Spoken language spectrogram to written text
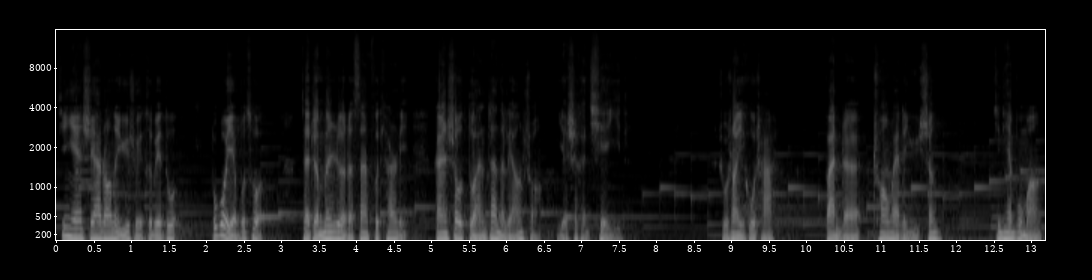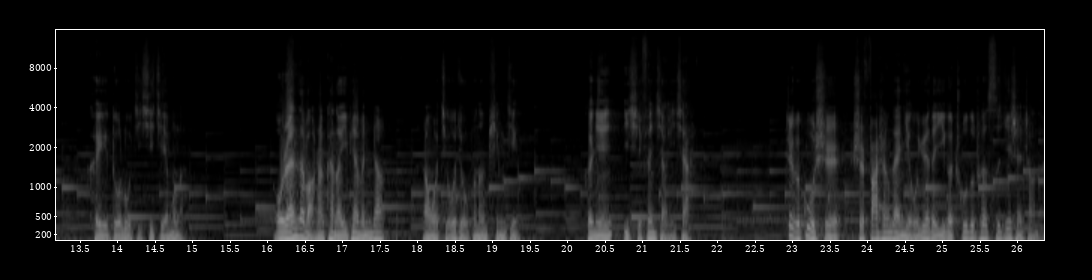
今年石家庄的雨水特别多，不过也不错。在这闷热的三伏天里，感受短暂的凉爽也是很惬意的。煮上一壶茶，伴着窗外的雨声，今天不忙，可以多录几期节目了。偶然在网上看到一篇文章，让我久久不能平静，和您一起分享一下。这个故事是发生在纽约的一个出租车司机身上的。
